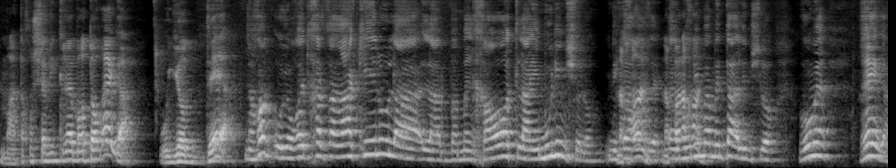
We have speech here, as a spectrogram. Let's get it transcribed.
מה אתה חושב יקרה באותו רגע? הוא יודע. נכון, הוא יורד חזרה כאילו ל, ל, במרכאות לאימונים שלו, נקרא נכון, לזה, נכון, לאימונים נכון. המנטליים שלו, והוא אומר, רגע,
